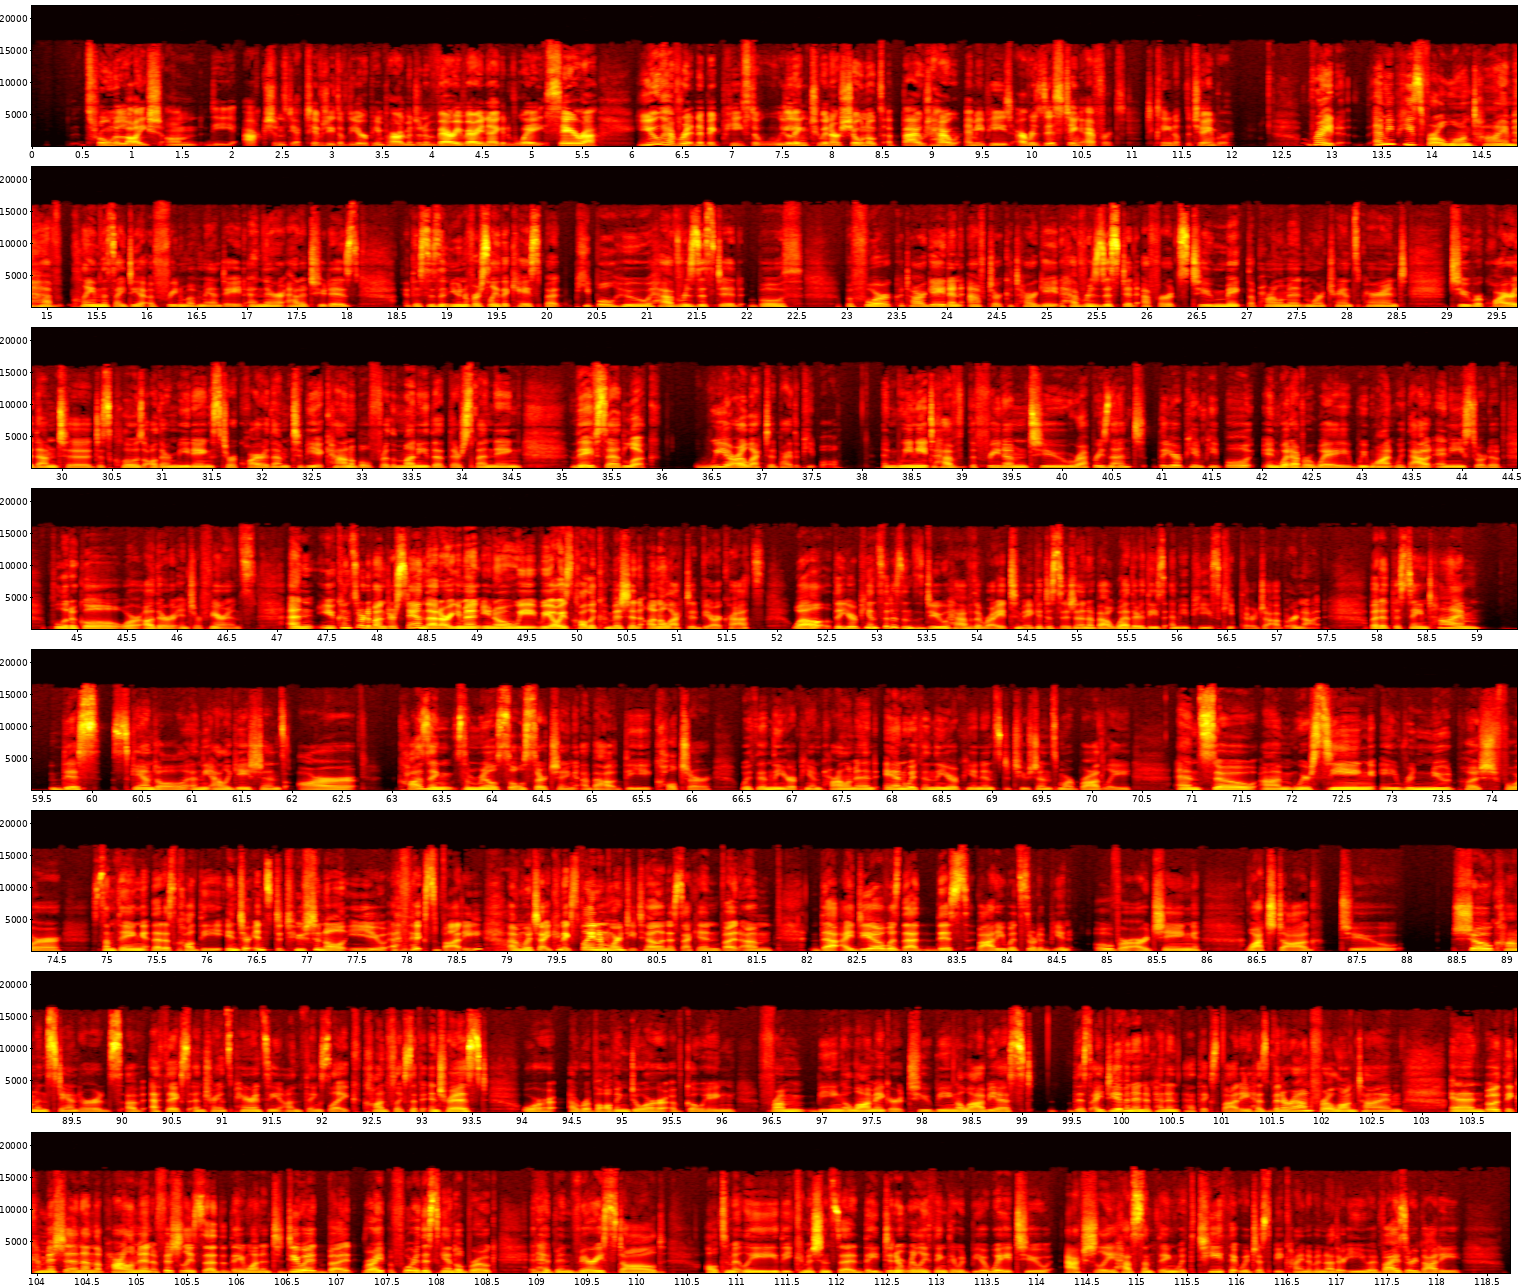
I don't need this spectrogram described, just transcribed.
thrown a light on the actions, the activities of the European Parliament in a very, very negative way. Sarah, you have written a big piece that we link to in our show notes about how MEPs are resisting efforts to clean up the chamber. Right. MEPs for a long time have claimed this idea of freedom of mandate, and their attitude is this isn't universally the case, but people who have resisted both before Qatargate and after Qatargate have resisted efforts to make the parliament more transparent, to require them to disclose all their meetings, to require them to be accountable for the money that they're spending. They've said, look, we are elected by the people. And we need to have the freedom to represent the European people in whatever way we want without any sort of political or other interference. And you can sort of understand that argument. You know, we, we always call the Commission unelected bureaucrats. Well, the European citizens do have the right to make a decision about whether these MEPs keep their job or not. But at the same time, this scandal and the allegations are causing some real soul searching about the culture within the European Parliament and within the European institutions more broadly. And so um, we're seeing a renewed push for something that is called the Interinstitutional EU Ethics Body, wow. um, which I can explain in more detail in a second. But um, the idea was that this body would sort of be an overarching watchdog to show common standards of ethics and transparency on things like conflicts of interest or a revolving door of going from being a lawmaker to being a lobbyist. This idea of an independent ethics body has been around for a long time. And both the commission and the parliament officially said that they wanted to do it. But right before this scandal broke, it had been very stalled ultimately the commission said they didn't really think there would be a way to actually have something with teeth. It would just be kind of another EU advisory body.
